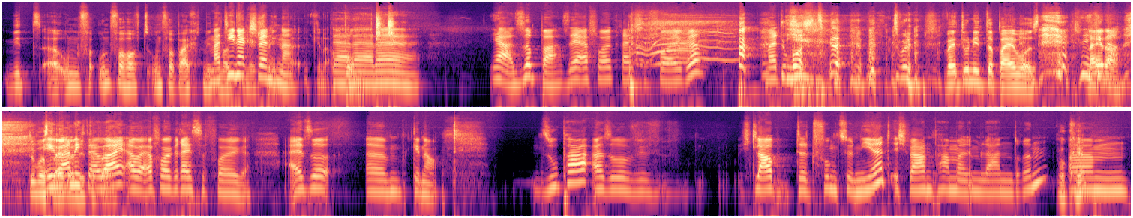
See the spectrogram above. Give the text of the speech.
Mit äh, unver unverhofft, unverpackt mit Martina Martina Gschwendner. Genau. Da, da, da. Ja, super. Sehr erfolgreiche Folge. Du warst, du, weil du nicht dabei warst. Leider. Genau. Du warst ich leider war nicht dabei, aber erfolgreichste Folge. Also, ähm, genau. Super. Also, ich glaube, das funktioniert. Ich war ein paar Mal im Laden drin. Okay. Ähm,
